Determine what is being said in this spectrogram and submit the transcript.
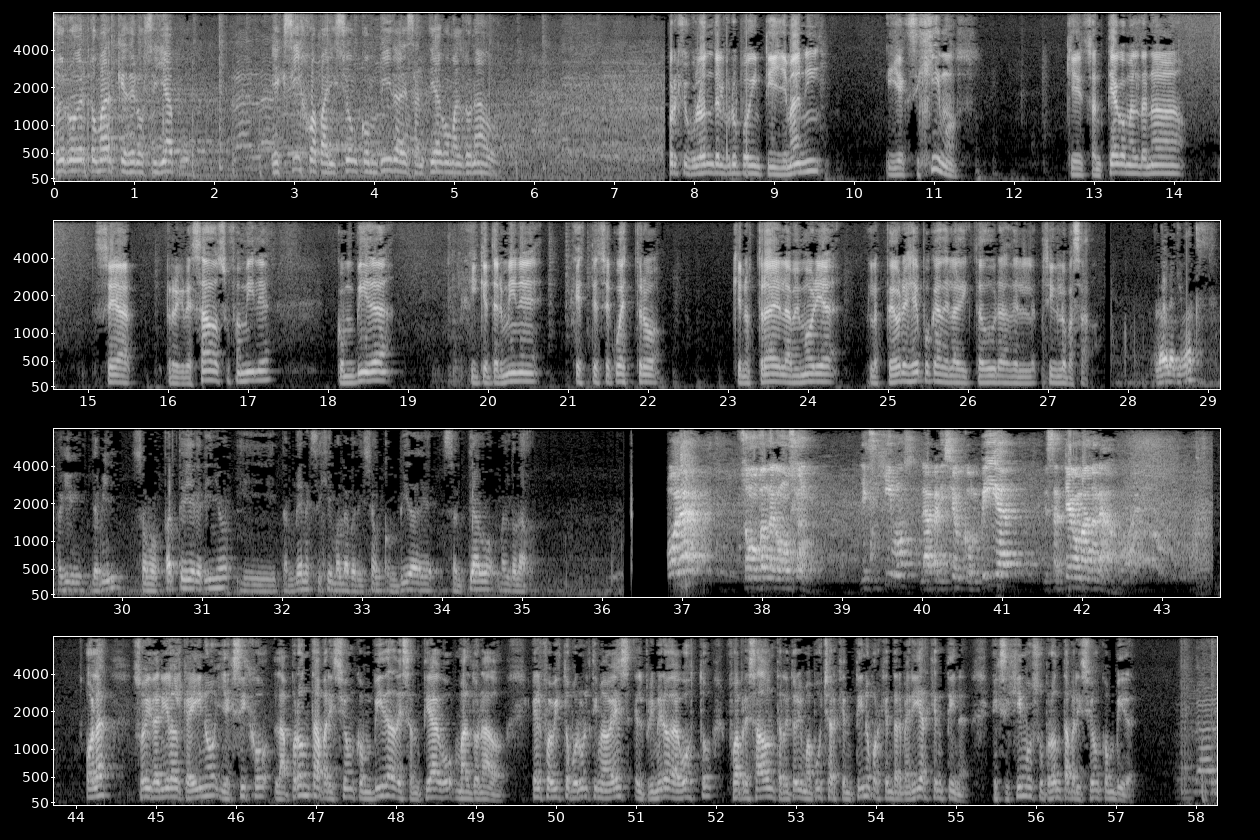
Soy Roberto Márquez de Los Sillapu. Exijo aparición con vida de Santiago Maldonado. Jorge Culón del grupo Inti Illimani y exigimos que Santiago Maldonado sea regresado a su familia con vida y que termine este secuestro que nos trae la memoria las peores épocas de la dictadura del siglo pasado. Hola, hola, aquí Max, aquí Yamil, somos parte de Villa Cariño y también exigimos la petición con vida de Santiago Maldonado. Somos Banda Conmoción y exigimos la aparición con vida de Santiago Maldonado. Hola, soy Daniel Alcaíno y exijo la pronta aparición con vida de Santiago Maldonado. Él fue visto por última vez el primero de agosto, fue apresado en territorio mapuche argentino por Gendarmería Argentina. Exigimos su pronta aparición con vida. La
